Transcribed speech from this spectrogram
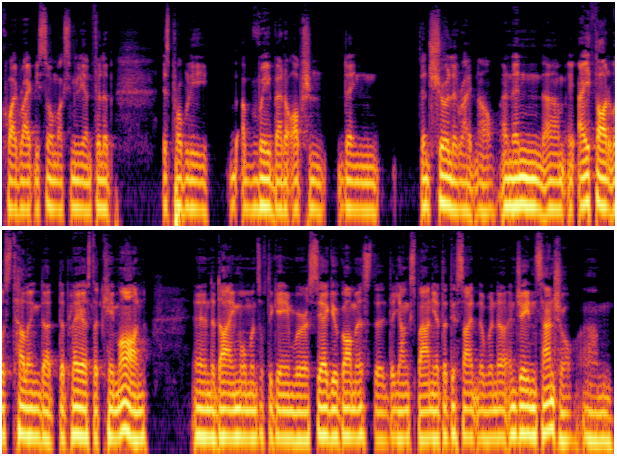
quite rightly so. Maximilian Philipp is probably a way better option than than Schürrle right now. And then um, I thought it was telling that the players that came on in the dying moments of the game were Sergio Gomez, the, the young Spaniard that in the window, and Jadon Sancho. Um,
